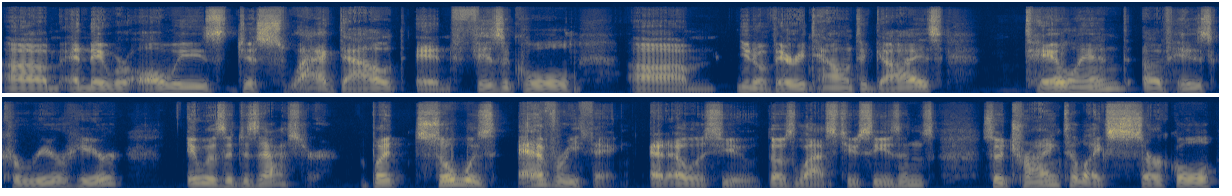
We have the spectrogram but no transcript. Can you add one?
um, and they were always just swagged out and physical, um, you know, very talented guys. Tail end of his career here, it was a disaster. But so was everything at LSU those last two seasons. So trying to like circle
